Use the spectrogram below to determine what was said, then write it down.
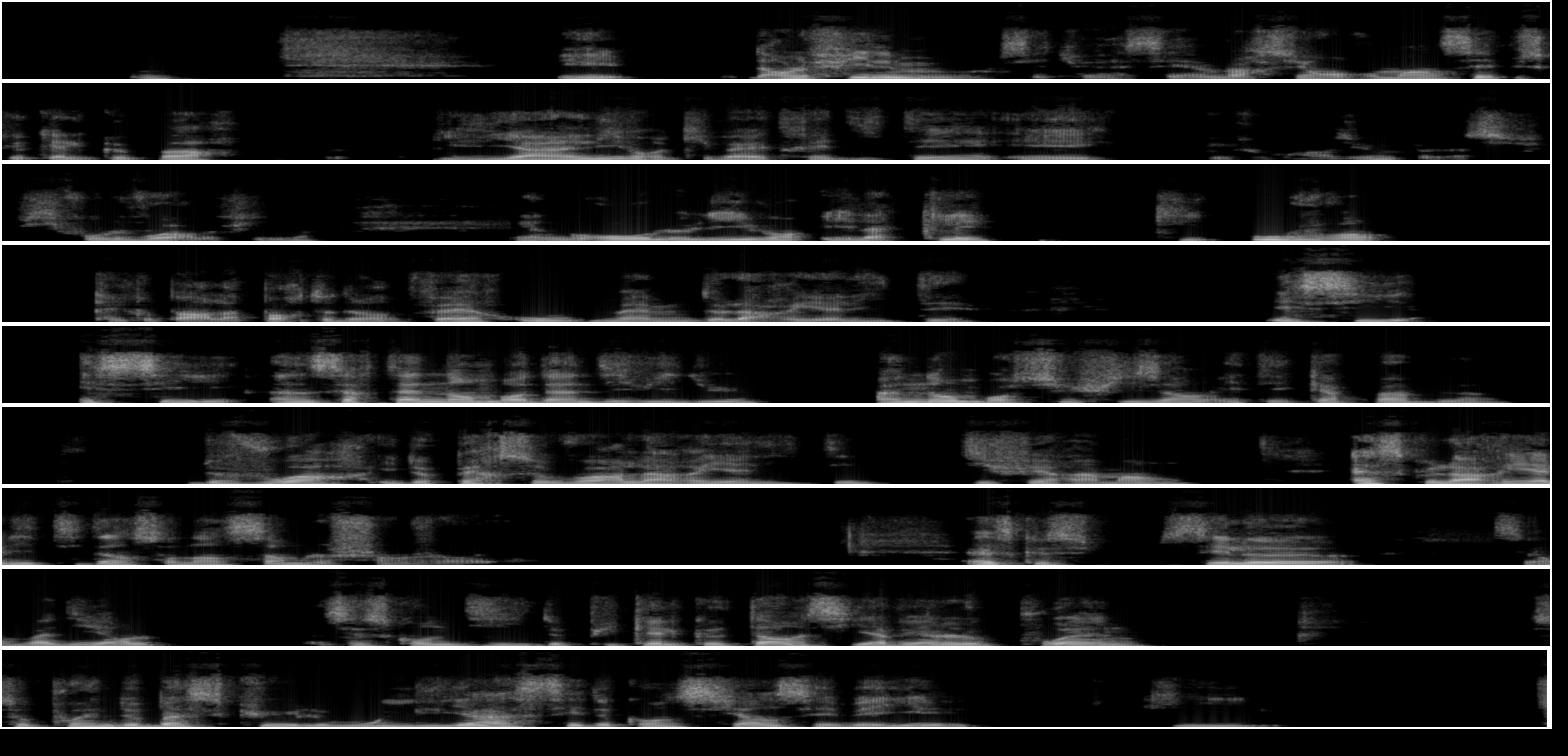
Et dans le film, c'est une, c'est une version romancée puisque quelque part il y a un livre qui va être édité et je vous résume, il faut le voir le film. En gros, le livre est la clé qui ouvre quelque part la porte de l'enfer ou même de la réalité. Et si, et si un certain nombre d'individus, un nombre suffisant était capable de voir et de percevoir la réalité différemment, est-ce que la réalité dans son ensemble changerait? Est-ce que c'est le, on va dire, c'est ce qu'on dit depuis quelque temps. S'il y avait le point, ce point de bascule où il y a assez de conscience éveillée qui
